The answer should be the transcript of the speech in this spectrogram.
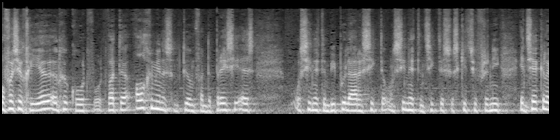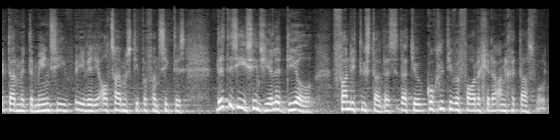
of as jou geheue ingekort word, wat 'n algemene simptoom van depressie is, ons sien dit in bipolêre siekte, ons sien dit in siektes soos skizofrenie en sekerlik dan met demensie, jy weet die Alzheimer tipe van siektes. Dit is die essensiële deel van die toestand, dis dat jou kognitiewe vaardighede aangetast word.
